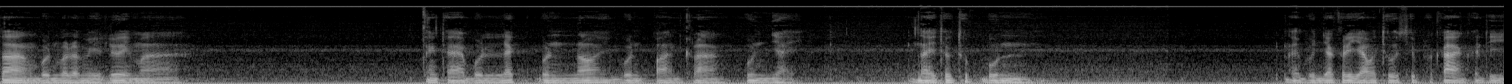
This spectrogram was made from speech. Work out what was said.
สร้างบุญบารมีเรื่อยมา ตั้งแต่บุญเล็กบุญน้อย บุญปานกลางบุญใหญ่ ในทุกๆบุญ ในบุญญกริยาวัตถุสิบประการก็ดี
